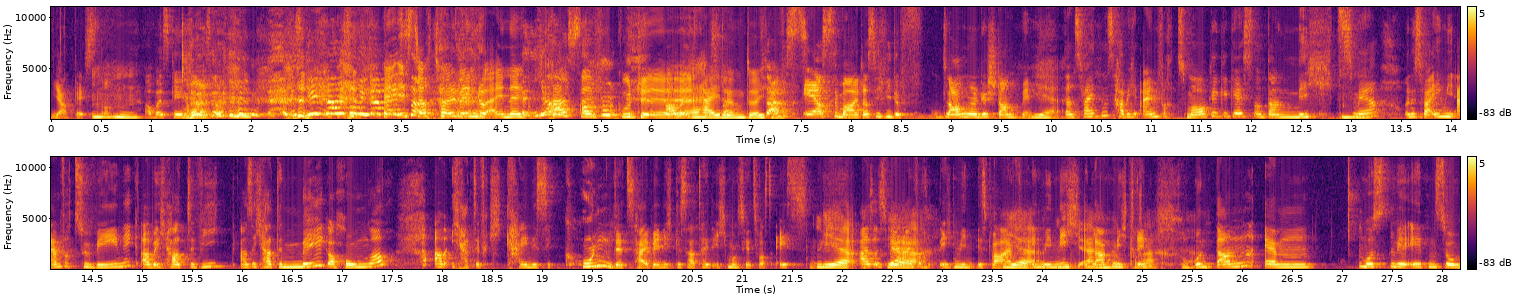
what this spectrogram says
ja, gestern. Aber es geht langsam, es geht langsam wieder Ja, Ist doch toll, wenn du eine krasse, gute Aber ich- äh, Heilung war, das war das erste Mal, dass ich wieder lange gestanden bin. Ja. Dann zweitens habe ich einfach zum Morgen gegessen und dann nichts Mhm. mehr. Und es war irgendwie einfach zu wenig. Aber ich hatte wie, also ich hatte mega Hunger, aber ich hatte wirklich keine Sekunde Zeit, wenn ich gesagt hätte, ich muss jetzt was essen. Ja, Also es wäre ja. einfach irgendwie, es war einfach Ja, irgendwie nicht, nicht lag nicht drin. ja. Und dann ähm, mussten wir eben so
